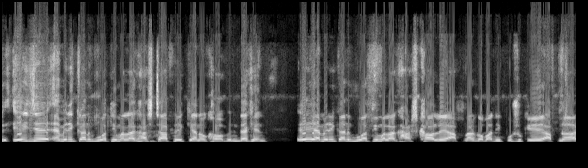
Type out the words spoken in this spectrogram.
তো এই যে আমেরিকান গুয়াতিমালা ঘাসটা আপনি কেন খাওয়াবেন? দেখেন, এই আমেরিকান গুয়াতিমালা ঘাস খাওয়ালে আপনার গবাদি পশুকে আপনার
